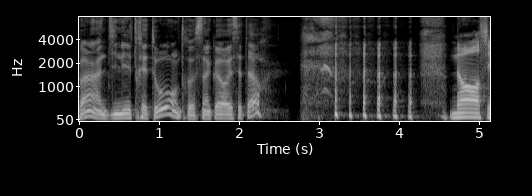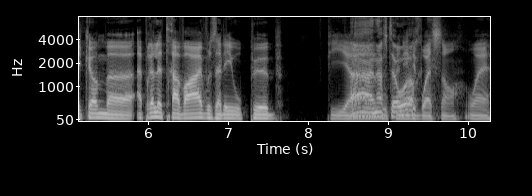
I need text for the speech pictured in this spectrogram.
un dîner très tôt, entre 5h et 7h non, c'est comme euh, après le travail, vous allez au pub, Puis euh, Ah, un vous after prenez work. des boissons. Ouais,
